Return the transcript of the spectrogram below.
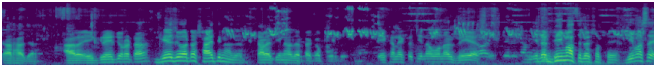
চার হাজার। আর এই গ্রে জোড়াটা? গ্রে জোড়াটা সাড়ে তিন হাজার। সাড়ে তিন হাজার টাকা পড়বে। এখানে একটা চিনামোনার গ্রে আছে। এটা ডিম আছে এটার সাথে। ডিম আছে?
